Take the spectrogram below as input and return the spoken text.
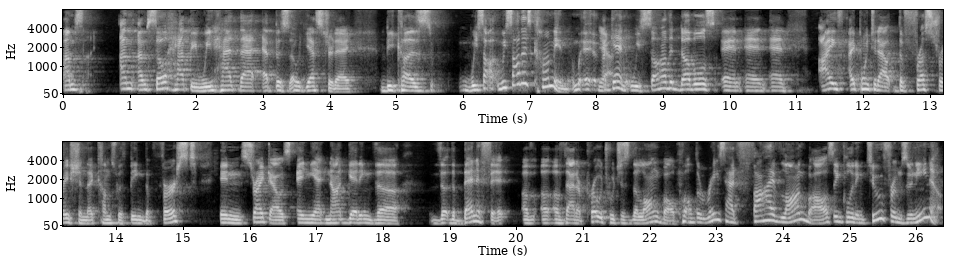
I'm I'm I'm so happy we had that episode yesterday because we saw we saw this coming. Eh, yeah. Again, we saw the doubles and and and I I pointed out the frustration that comes with being the first in strikeouts and yet not getting the the the benefit of, of, of that approach, which is the long ball. Well, the Rays had five long balls, including two from Zunino.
